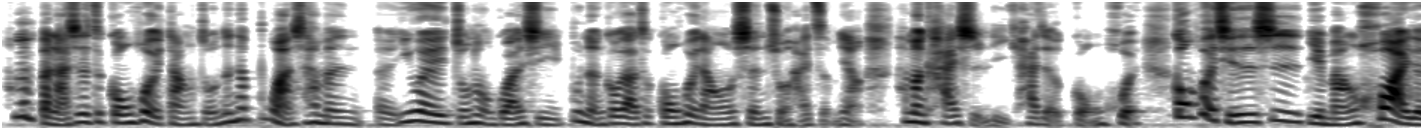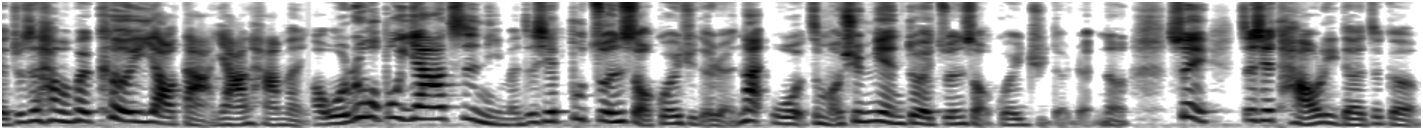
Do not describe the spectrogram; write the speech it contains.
他们本来是在工会当中，那那不管是他们呃，因为种种关系，不能够在这工会当。中生存还怎么样？他们开始离开这个工会。工会其实是也蛮坏的，就是他们会刻意要打压他们。哦，我如果不压制你们这些不遵守规矩的人，那我怎么去面对遵守规矩的人呢？所以这些逃离的这个。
